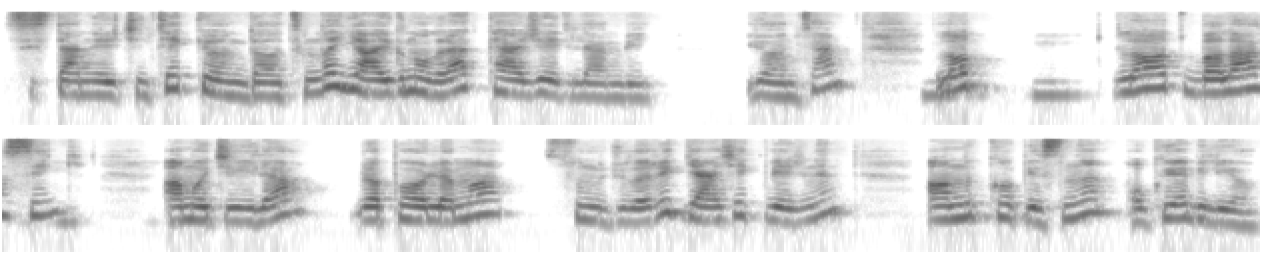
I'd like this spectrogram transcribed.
sistemler için tek yönlü dağıtımda yaygın olarak tercih edilen bir yöntem. Load, load balancing amacıyla raporlama sunucuları gerçek verinin anlık kopyasını okuyabiliyor.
